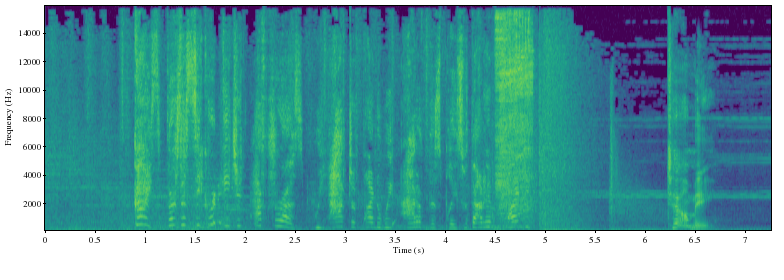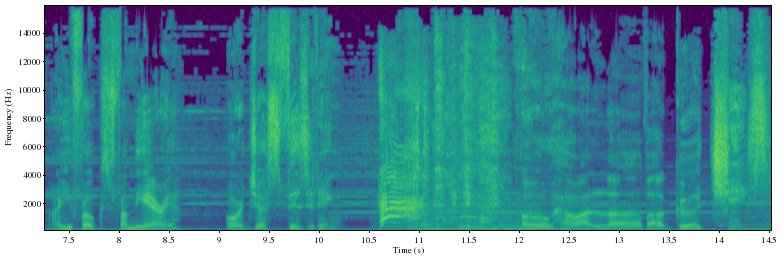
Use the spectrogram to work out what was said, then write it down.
Guys, there's a secret agent after us. We have to find a way out of this place without him finding. Tell me, are you folks from the area? Or just visiting? oh, how I love a good chase.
